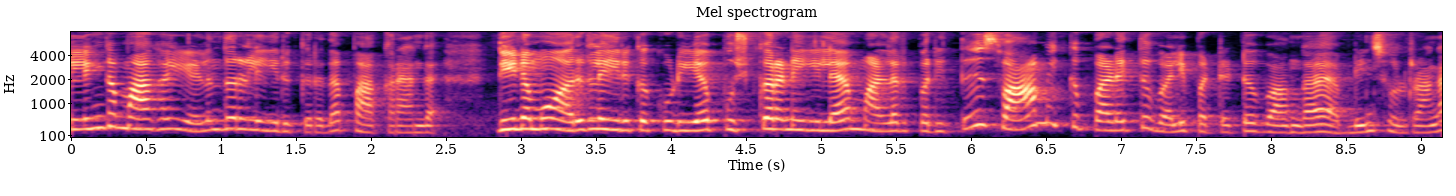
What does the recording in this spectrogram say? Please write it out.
லிங்கமாக எழுந்தருளி இருக்கிறத பார்க்குறாங்க தினமும் அருகில் இருக்கக்கூடிய புஷ்கரணியில் மலர் பறித்து சுவாமிக்கு படைத்து வழிபட்டுட்டு வாங்க அப்படின்னு சொல்கிறாங்க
